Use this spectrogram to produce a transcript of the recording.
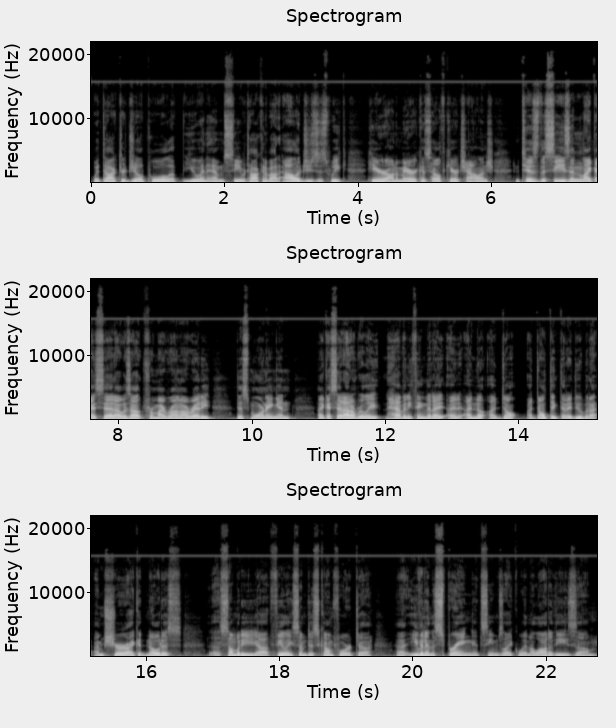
with Dr. Jill Poole at UNMC. We're talking about allergies this week here on America's Healthcare Challenge. And tis the season. Like I said, I was out for my run already this morning, and like I said, I don't really have anything that I, I, I know I don't I don't think that I do, but I, am sure I could notice uh, somebody uh, feeling some discomfort. Uh, uh, even in the spring, it seems like when a lot of these, um,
